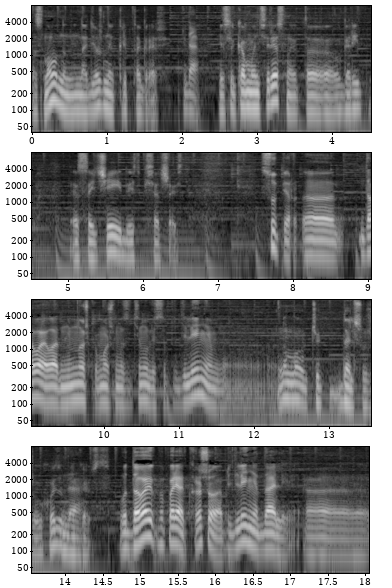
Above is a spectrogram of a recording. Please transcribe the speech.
основаны на надежной криптографии. да, Если кому интересно, это алгоритм SHA 256. супер. Э, давай, ладно, немножко, может, мы затянули с определением. Э, Ну, мы чуть дальше уже уходим, Да. мне кажется. Вот давай по порядку. Хорошо, определение дали. А,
